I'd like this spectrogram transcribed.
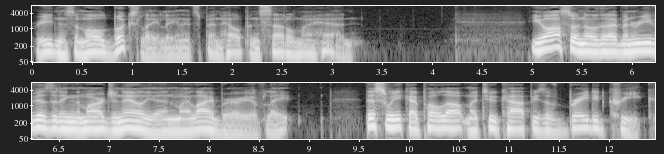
reading some old books lately and it's been helping settle my head. You also know that I've been revisiting the marginalia in my library of late. This week I pulled out my two copies of Braided Creek,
